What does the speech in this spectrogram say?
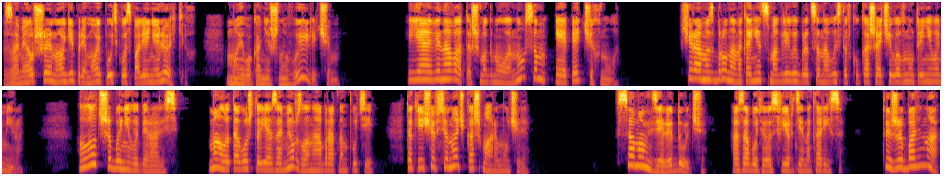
Замерзшие ноги — прямой путь к воспалению легких. Мы его, конечно, вылечим». Я виновато шмыгнула носом и опять чихнула. Вчера мы с Бруно наконец смогли выбраться на выставку кошачьего внутреннего мира. Лучше бы не выбирались. Мало того, что я замерзла на обратном пути, так еще всю ночь кошмары мучили. «В самом деле, Дульче», — озаботилась Фьердина Кариса, — «ты же больна.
